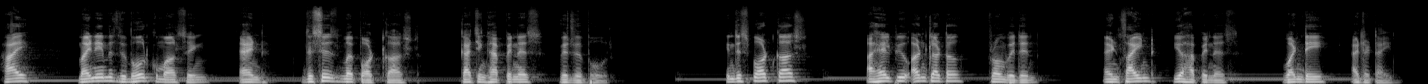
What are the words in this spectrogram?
Hi, my name is Vibhor Kumar Singh, and this is my podcast, Catching Happiness with Vibhor. In this podcast, I help you unclutter from within and find your happiness one day at a time.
